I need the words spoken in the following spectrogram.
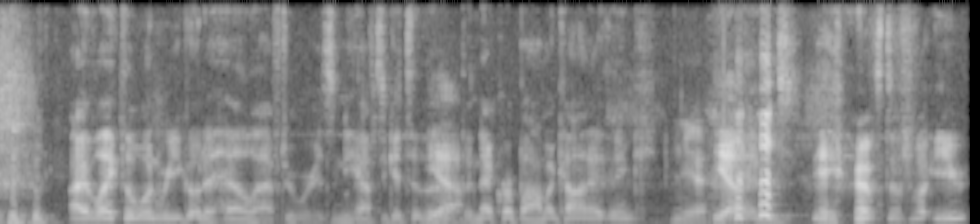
I like the one where you go to hell afterwards and you have to get to the, Yeah. the Necrobomicon, I think. Yeah. Yeah. And you have to you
